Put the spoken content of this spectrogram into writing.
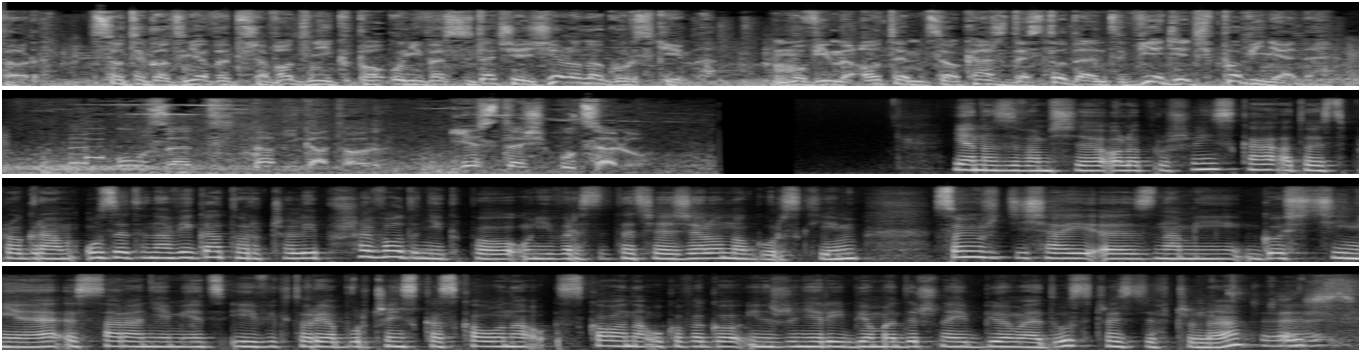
Navigator. Cotygodniowy przewodnik po Uniwersytecie Zielonogórskim. Mówimy o tym, co każdy student wiedzieć powinien. UZ Navigator. Jesteś u celu. Ja nazywam się Ola Pruszyńska, a to jest program UZ Navigator, czyli przewodnik po Uniwersytecie Zielonogórskim. Są już dzisiaj e, z nami gościnie Sara Niemiec i Wiktoria Burczyńska z Koła, z Koła Naukowego Inżynierii Biomedycznej Biomedus. Cześć dziewczyny. Cześć.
